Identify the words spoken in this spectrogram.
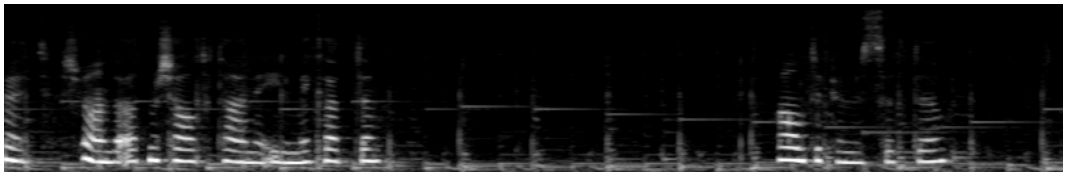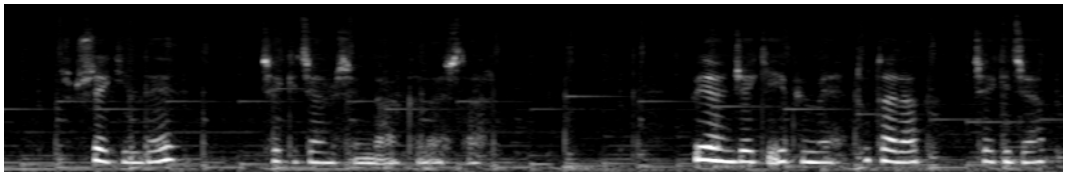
Evet şu anda 66 tane ilmek attım. Alt ipimi sıktım. Şu şekilde çekeceğim şimdi arkadaşlar. Bir önceki ipimi tutarak çekeceğim.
